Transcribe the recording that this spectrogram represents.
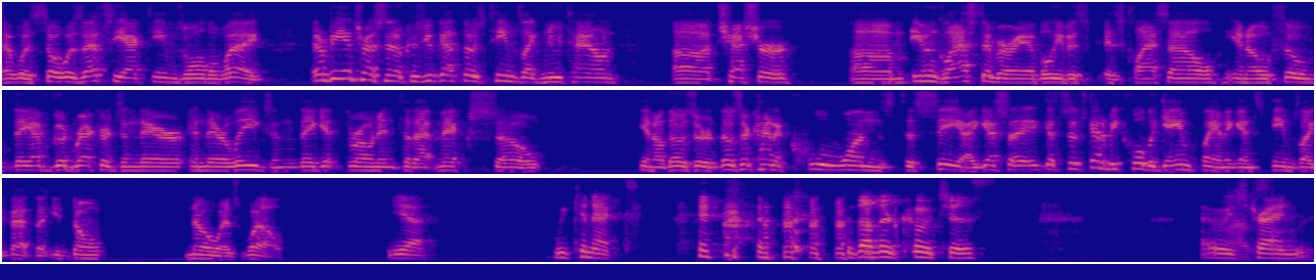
That was so it was FCAC teams all the way. It'll be interesting though because you've got those teams like Newtown, uh, Cheshire, um, even Glastonbury, I believe is, is Class L. You know, so they have good records in their in their leagues and they get thrown into that mix. So, you know, those are those are kind of cool ones to see. I guess I guess it's got to be cool to game plan against teams like that that you don't know as well. Yeah. We connect with other coaches. I always try and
